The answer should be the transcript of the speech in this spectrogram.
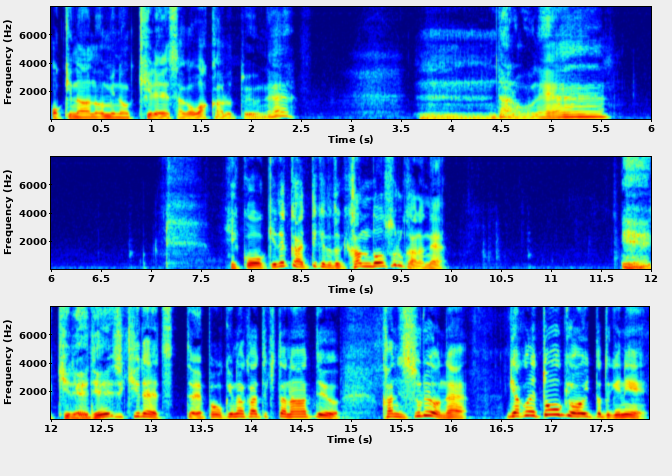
沖縄の海の綺麗さが分かるというね。うんだろうね。飛行機で帰ってきた時感動するからね。えー、綺麗デージ綺麗っつってやっぱ沖縄帰ってきたなっていう感じするよね。逆に東京行った時に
